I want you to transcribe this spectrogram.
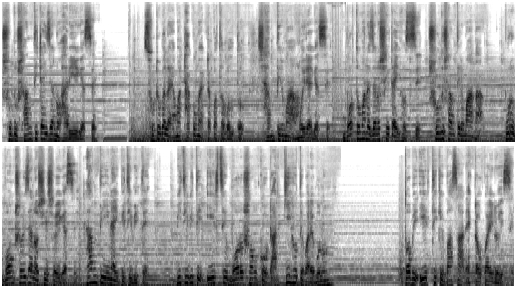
শুধু শান্তিটাই যেন হারিয়ে গেছে। ছোটবেলায় আমার ঠাকুমা একটা কথা বলতো, শান্তির মা মইরা গেছে। বর্তমানে যেন সেটাই হচ্ছে, শুধু শান্তির মা না, পুরো বংশই যেন শেষ হয়ে গেছে। শান্তিই নাই পৃথিবীতে। পৃথিবীতে এর চেয়ে বড় সংকট আর কি হতে পারে বলুন? তবে এর থেকে বাঁচার একটা উপায় রয়েছে।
